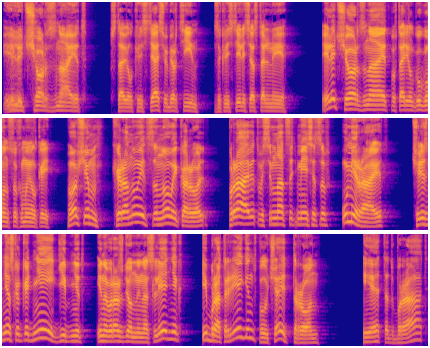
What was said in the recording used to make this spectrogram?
«Или черт знает», — вставил крестясь Убертин, закрестились остальные. «Или черт знает», — повторил Гугон с ухмылкой. «В общем, коронуется новый король, правит 18 месяцев, умирает. Через несколько дней гибнет и новорожденный наследник, и брат-регент получает трон. И этот брат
